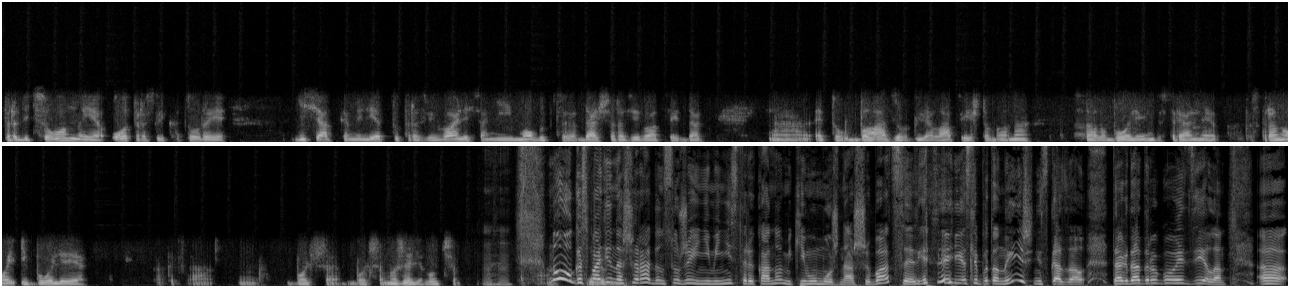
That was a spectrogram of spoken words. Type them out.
Традиционные отрасли, которые десятками лет тут развивались, они могут э, дальше развиваться и дать э, эту базу для Латвии, чтобы она стала более индустриальной страной и более как это, больше, больше мы жили лучше. Угу. Ну, господин. Ашираденс уже и не министр экономики, ему можно ошибаться. Если, если бы это нынешний сказал, тогда другое дело. А,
